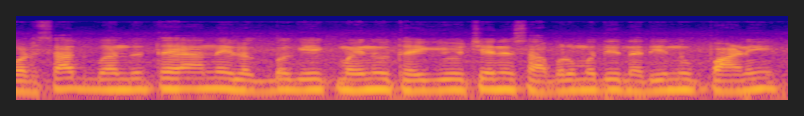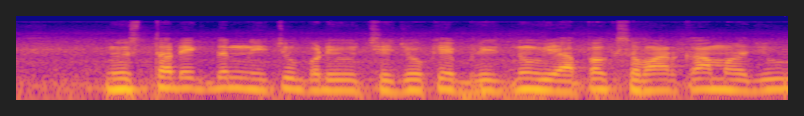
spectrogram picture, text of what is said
વરસાદ બંધ થયા અને લગભગ એક મહિનો થઈ ગયો છે અને સાબરમતી નદીનું પાણીનું સ્તર એકદમ નીચું પડ્યું છે. જોકે બ્રિજનું વ્યાપક સમારકામ હજુ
